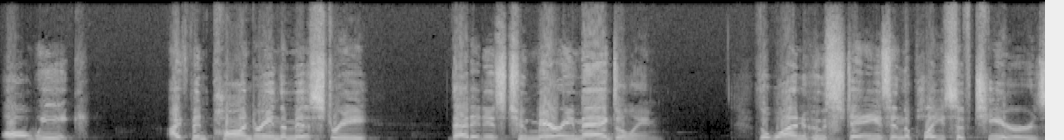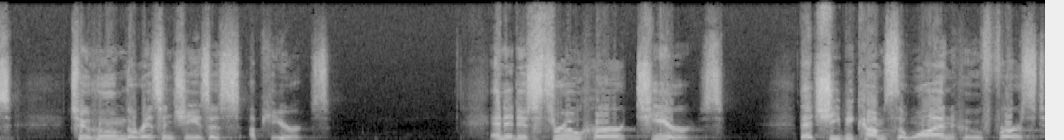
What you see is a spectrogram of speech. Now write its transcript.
All week, I've been pondering the mystery that it is to Mary Magdalene the one who stays in the place of tears, to whom the risen Jesus appears. And it is through her tears that she becomes the one who first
